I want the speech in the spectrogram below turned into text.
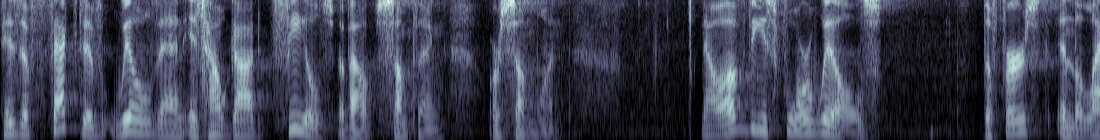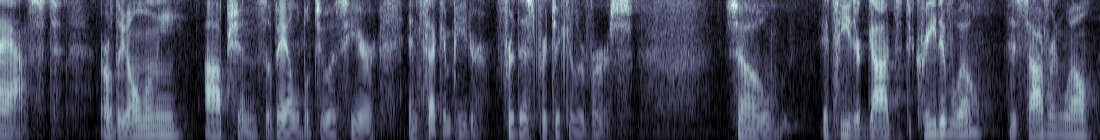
His affective will, then, is how God feels about something or someone. Now, of these four wills, the first and the last are the only options available to us here in 2 Peter for this particular verse. So it's either God's decretive will, his sovereign will,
